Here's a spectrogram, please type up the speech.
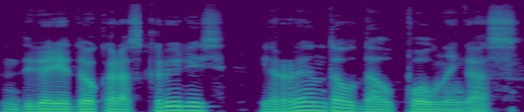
Двери дока раскрылись, и Рэндалл дал полный газ.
